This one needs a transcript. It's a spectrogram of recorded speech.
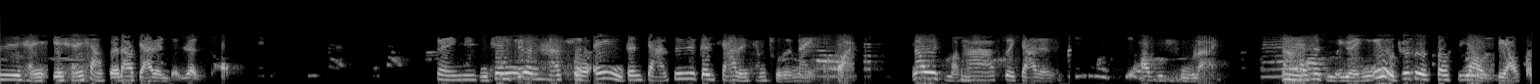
不是很也很想得到家人的认同？对你，你先问他说，哎，你跟家就是跟家人相处的那一块，那为什么他对家人夸不出来？然后是什么原因？因为我觉得这个都是要聊过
